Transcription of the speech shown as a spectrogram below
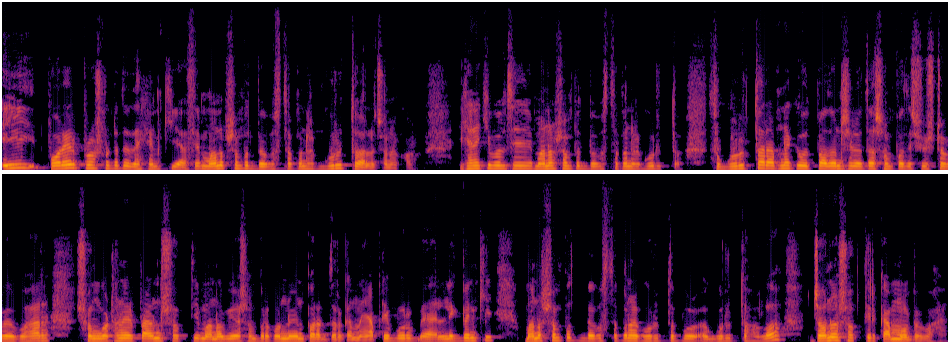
এই পরের প্রশ্নটাতে দেখেন কি আছে? মানব সম্পদ ব্যবস্থাপনার গুরুত্ব আলোচনা করো। এখানে কি বলছে? মানব সম্পদ ব্যবস্থাপনার গুরুত্ব। তো গুরুত্ব আর আপনাকে উৎপাদনশীলতা, সম্পদের সুষ্ঠু ব্যবহার, সংগঠনের প্রাণ শক্তি মানবীয় সম্পর্ক উন্নয়ন করার দরকার নাই। আপনি লিখবেন কি? মানব সম্পদ ব্যবস্থাপনার গুরুত্ব গুরুত্ব হলো জনশক্তির কাম্য ব্যবহার।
